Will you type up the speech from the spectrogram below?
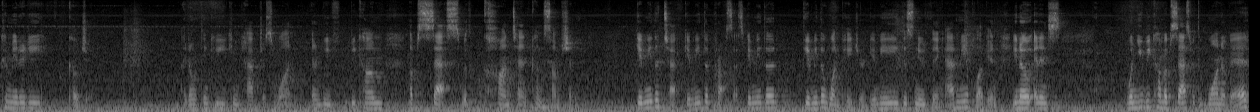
community, coaching. I don't think you can have just one, and we've become obsessed with content consumption. Give me the tech, give me the process, give me the give me the one pager, give me this new thing, add me a plugin. You know, and it's when you become obsessed with one of it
